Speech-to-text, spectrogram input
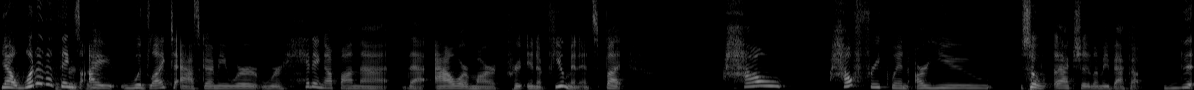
Yeah, one of the things I would like to ask. I mean, we're we're hitting up on that that hour mark in a few minutes, but how how frequent are you? So actually, let me back up. The,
